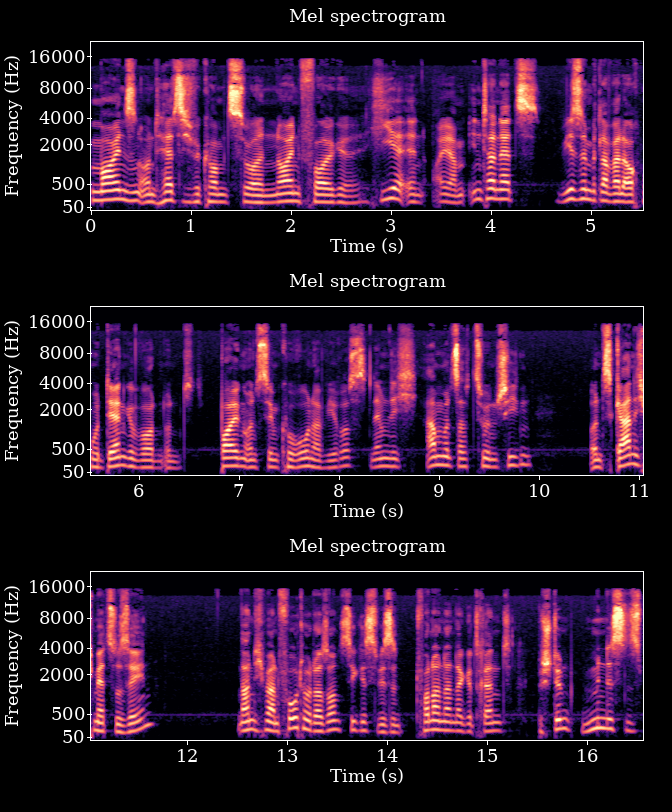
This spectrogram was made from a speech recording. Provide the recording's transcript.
Moinsen und herzlich willkommen zur neuen Folge hier in eurem Internet. Wir sind mittlerweile auch modern geworden und beugen uns dem Coronavirus. Nämlich haben wir uns dazu entschieden, uns gar nicht mehr zu sehen. Noch nicht mal ein Foto oder sonstiges. Wir sind voneinander getrennt, bestimmt mindestens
